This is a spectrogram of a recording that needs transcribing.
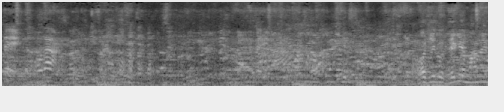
네, 그거랑 아 지금 되게 많아요.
